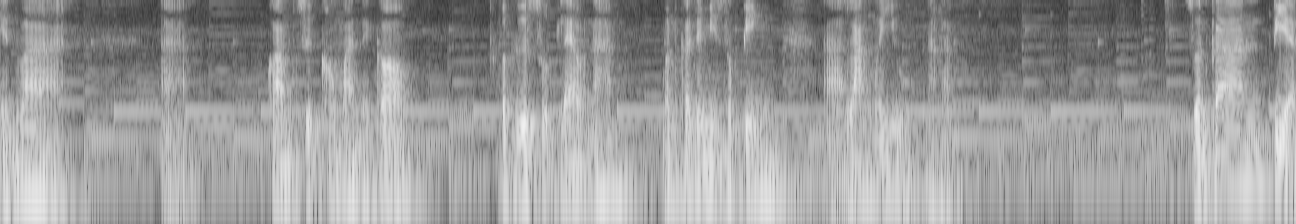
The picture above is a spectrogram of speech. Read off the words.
เห็นว่าความรู้สึกของมันเนี่ยก็ก็คือสุดแล้วนะครับ มันก็จะมีสปริงลังไว้อยู่นะครับ ส่วนการเปลี่ยน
